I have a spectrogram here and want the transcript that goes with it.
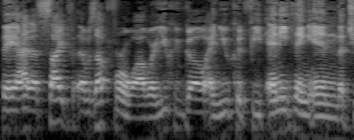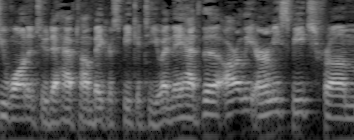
They had a site that was up for a while where you could go and you could feed anything in that you wanted to to have Tom Baker speak it to you. And they had the R. Lee Ermey speech from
